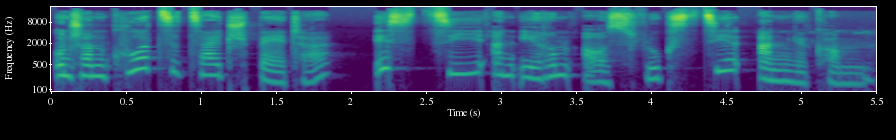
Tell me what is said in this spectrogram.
Und schon kurze Zeit später ist sie an ihrem Ausflugsziel angekommen.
